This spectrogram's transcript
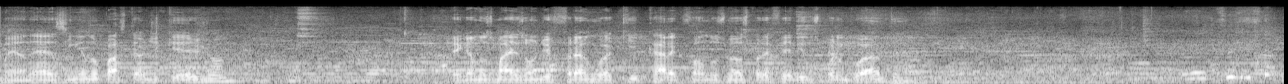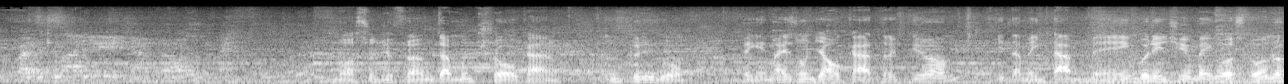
Maionezinha no pastel de queijo. Pegamos mais um de frango aqui, cara, que foi um dos meus preferidos por enquanto. Nossa, o de frango tá muito show, cara. Incrível. Peguei mais um de alcatra aqui, ó. Que também tá bem bonitinho, bem gostoso.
